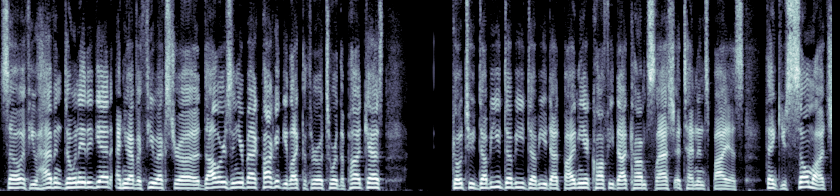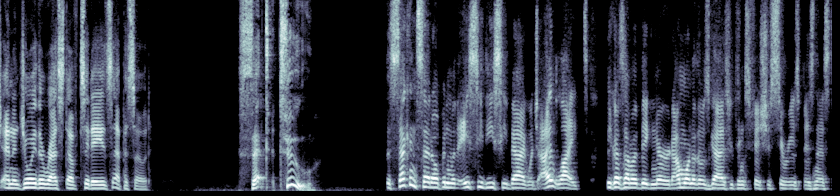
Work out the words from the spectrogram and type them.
So if you haven't donated yet and you have a few extra dollars in your back pocket you'd like to throw it toward the podcast, go to www.buymeacoffee.com slash attendance bias. Thank you so much and enjoy the rest of today's episode. Set two. The second set opened with ACDC Bag, which I liked because I'm a big nerd. I'm one of those guys who thinks Phish is serious business.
